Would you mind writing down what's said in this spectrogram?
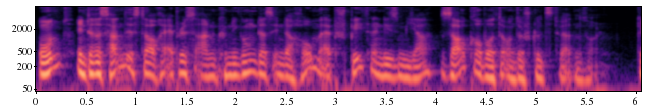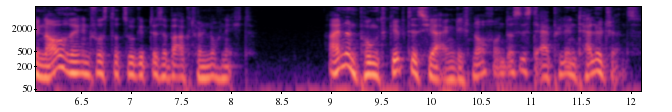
Und interessant ist da auch Apples Ankündigung, dass in der Home App später in diesem Jahr Saugroboter unterstützt werden sollen. Genauere Infos dazu gibt es aber aktuell noch nicht. Einen Punkt gibt es hier eigentlich noch und das ist Apple Intelligence.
